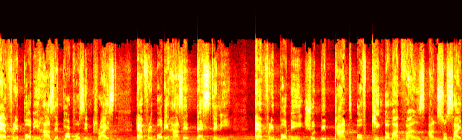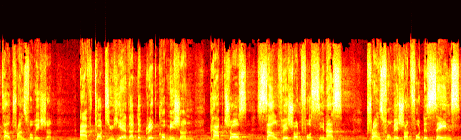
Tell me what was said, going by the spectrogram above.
Everybody has a purpose in Christ. Everybody has a destiny. Everybody should be part of kingdom advance and societal transformation. I have taught you here that the Great Commission captures salvation for sinners, transformation for the saints,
